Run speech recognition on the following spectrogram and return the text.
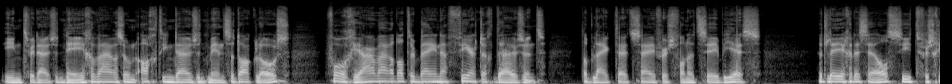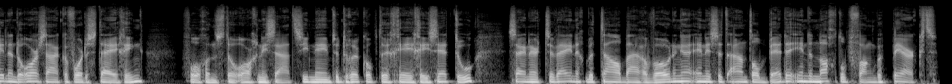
In 2009 waren zo'n 18.000 mensen dakloos. Vorig jaar waren dat er bijna 40.000. Dat blijkt uit cijfers van het CBS. Het leger Heils ziet verschillende oorzaken voor de stijging. Volgens de organisatie neemt de druk op de GGZ toe... zijn er te weinig betaalbare woningen... en is het aantal bedden in de nachtopvang beperkt.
